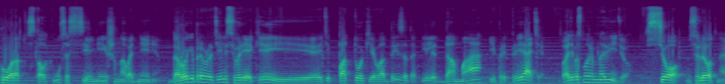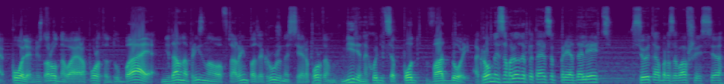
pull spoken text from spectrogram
город столкнулся с сильнейшим наводнением. Дороги превратились в реки, и эти потоки воды затопили дома и предприятия. Давайте посмотрим на видео. Все взлетное поле международного аэропорта Дубая, недавно признанного вторым по загруженности аэропортом в мире, находится под водой. Огромные самолеты пытаются преодолеть все это образовавшееся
